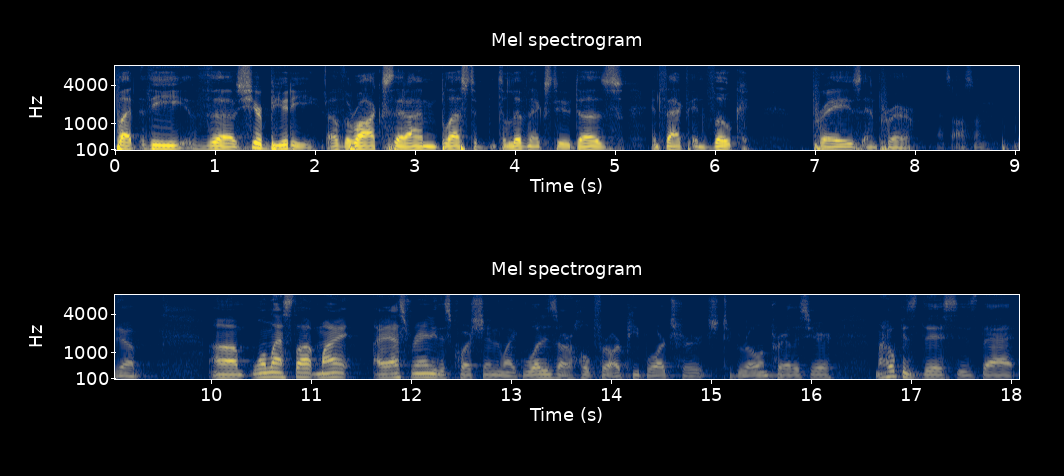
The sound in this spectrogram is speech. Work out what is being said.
but the the sheer beauty of the rocks that I'm blessed to, to live next to does, in fact, invoke praise and prayer. That's awesome. Yeah. Um, one last thought. My I asked Randy this question, like, what is our hope for our people, our church, to grow in prayer this year? My hope is this: is that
